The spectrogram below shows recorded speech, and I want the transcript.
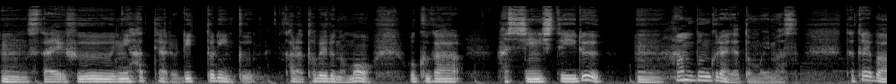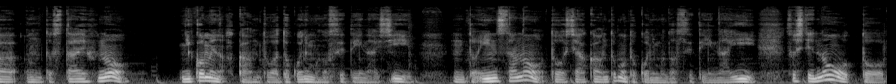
うん、スタイフに貼ってある lit.link から飛べるのも僕が発信している、うん、半分ぐらいだと思います。例えば、うんと、スタイフの2個目のアカウントはどこにも載せていないし、うんと、インスタの投資アカウントもどこにも載せていない。そしてnote、ノート、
